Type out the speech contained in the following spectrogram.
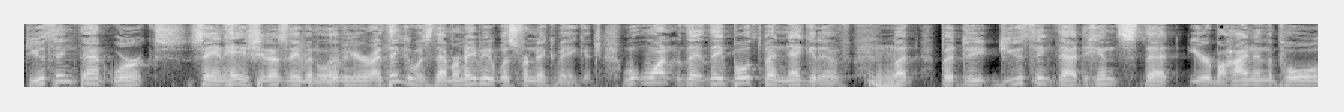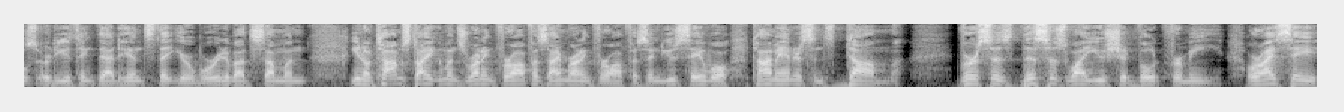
do you think that works? Saying, hey, she doesn't even live here. I think it was them, or maybe it was from Nick Begich. One, they, they've both been negative, Mhm. but, but do, do you think that hints that you're behind in the polls, or do you think that hints that you're worried about someone? You know, Tom Steigelman's running for office, I'm running for office, and you say, well, Tom Anderson's dumb versus this is why you should vote for me. Or I say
